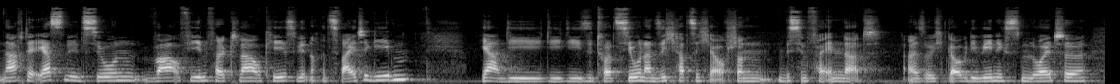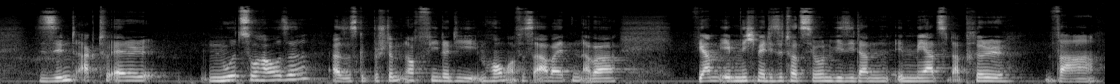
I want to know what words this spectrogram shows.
nach der ersten Edition war auf jeden Fall klar, okay, es wird noch eine zweite geben. Ja, die, die, die Situation an sich hat sich ja auch schon ein bisschen verändert. Also ich glaube, die wenigsten Leute sind aktuell nur zu Hause. Also es gibt bestimmt noch viele, die im Homeoffice arbeiten, aber wir haben eben nicht mehr die Situation, wie sie dann im März und April war.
